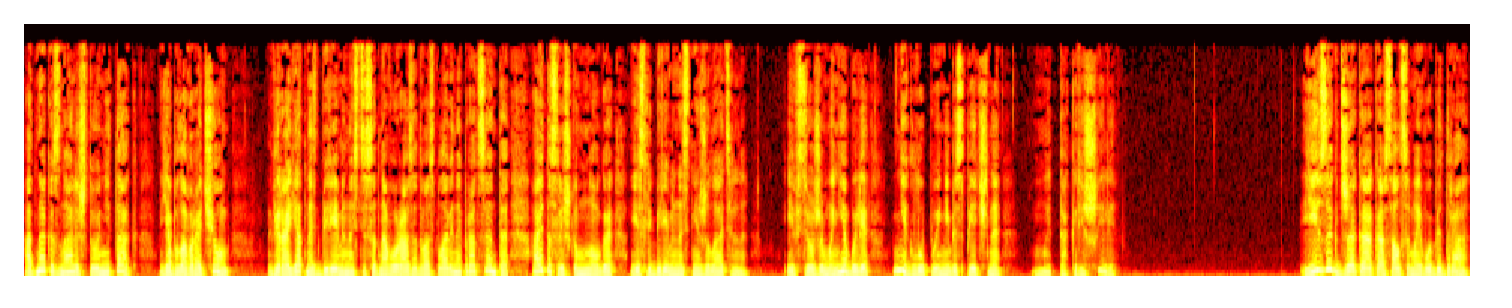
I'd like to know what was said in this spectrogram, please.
однако знали, что не так. Я была врачом. Вероятность беременности с одного раза два с половиной процента, а это слишком много, если беременность нежелательна. И все же мы не были ни глупы, ни беспечны, мы так решили. Язык Джека касался моего бедра.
